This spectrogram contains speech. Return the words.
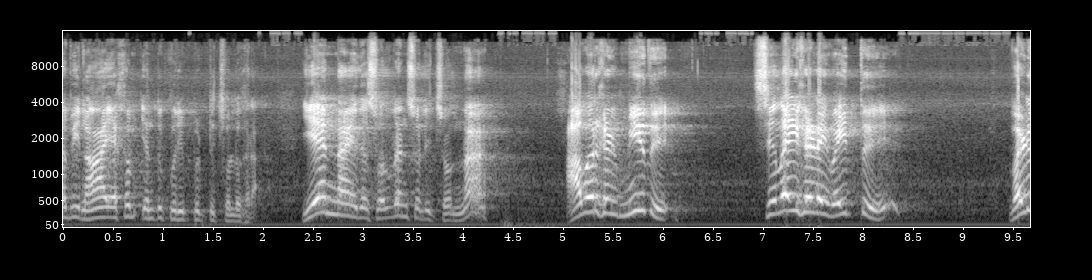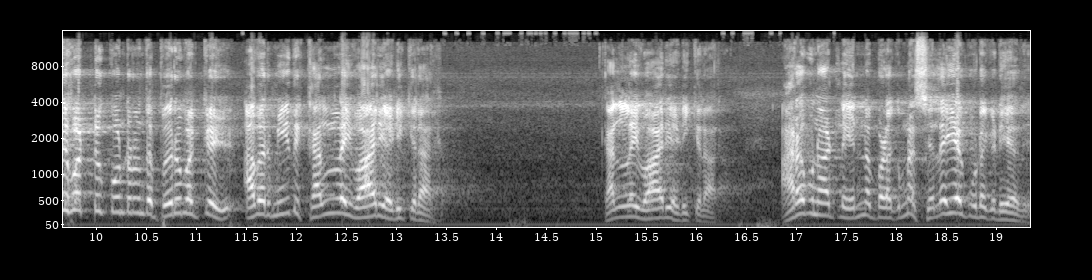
நபி நாயகம் என்று குறிப்பிட்டு சொல்லுகிறார். ஏன் நான் இதை சொல்றேன்னு சொல்லி சொன்னா அவர்கள் மீது சிலைகளை வைத்து வழிபட்டு கொண்டிருந்த பெருமக்கள் அவர் மீது கல்லை வாரி அடிக்கிறார்கள். கல்லை வாரி அடிக்கிறார் அரபு நாட்டில் என்ன பழக்கம்னா சிலையே கூட கிடையாது.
